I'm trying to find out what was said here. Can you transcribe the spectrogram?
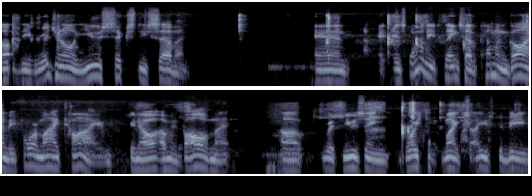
of the original U67. And, and some of these things have come and gone before my time, you know, of involvement uh, with using voice type mics. I used to be,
